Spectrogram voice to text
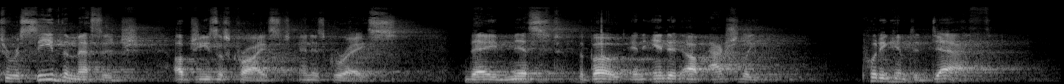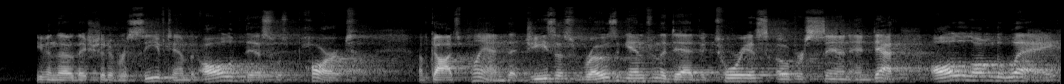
to receive the message of Jesus Christ and his grace, they missed the boat and ended up actually putting him to death, even though they should have received him. But all of this was part of God's plan that Jesus rose again from the dead, victorious over sin and death. All along the way,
